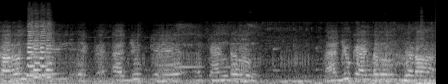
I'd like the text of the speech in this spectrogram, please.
ਕਰਨ ਦੇ ਲਈ ਇੱਕ ਐਜੂਕੇ ਕੈਂਡਲ ਐਜੂ ਜਿਹੜਾ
